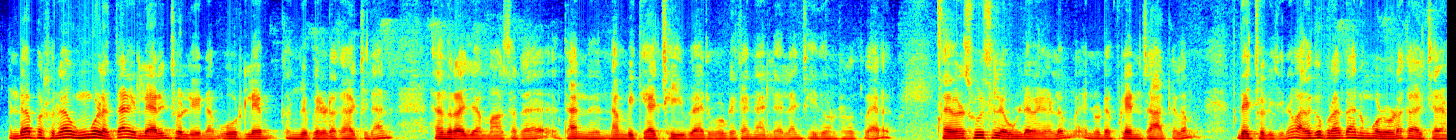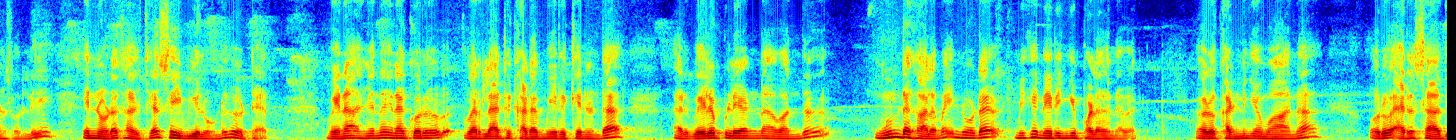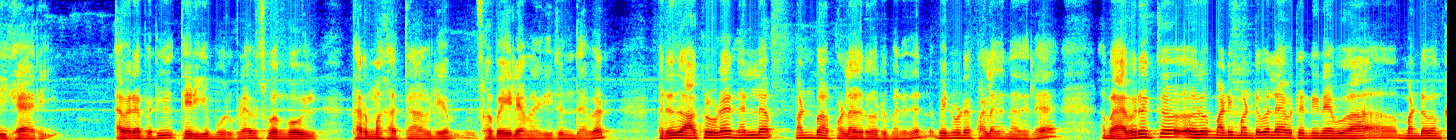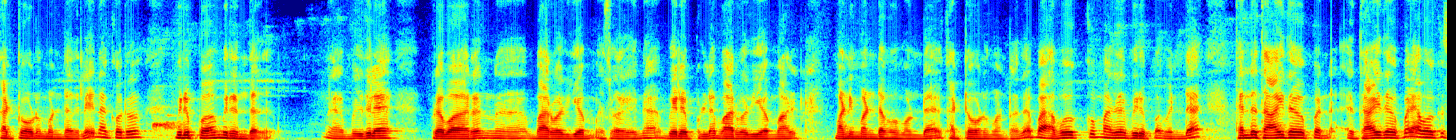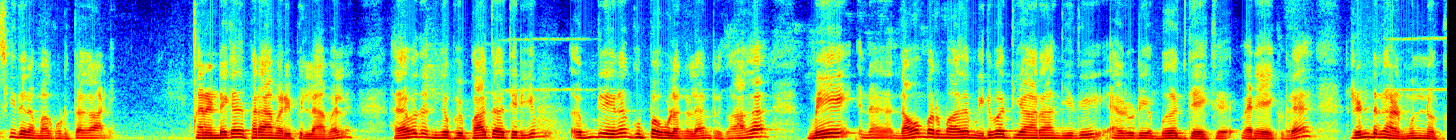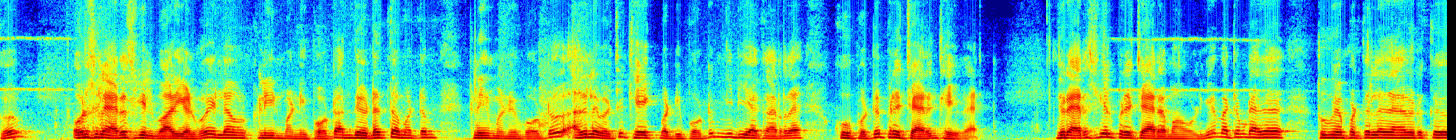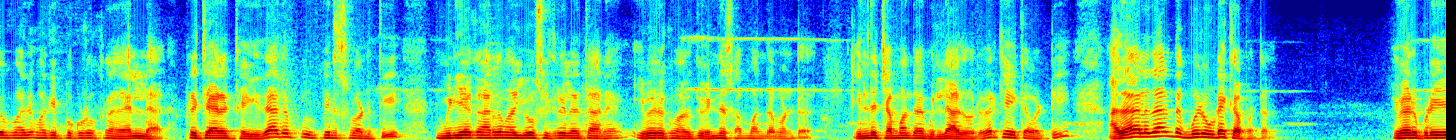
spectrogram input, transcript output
ரெண்டா அப்போ சொன்னால் உங்களைத்தான் எல்லாரும் சொல்லினோம் ஊர்லேயும் கொஞ்சம் பேரோட காய்ச்சி நான் நந்தராஜா மாசரை தான் நம்பிக்கையாக செய்வார். இவருடைய நல்ல எல்லாம் செய்து கொண்டிருக்கிறார். அதே சுவிஸில் உள்ளவர்களும் என்னோடய ஃப்ரெண்ட்ஸ் ஆக்களும் இதை சொல்லிச்சினோம். அதுக்கப்புறம் தான் உங்களோட காய்ச்சலான்னு சொல்லி என்னோட காய்ச்சல் செய்வியல் உண்டு கேட்டார். வேணா சொன்னால் எனக்கு ஒரு வரலாற்று கடமை இருக்கேன்னுண்டா வேலுப்பிள்ளை அண்ணா வந்து நீண்ட காலமாக என்னோட மிக நெருங்கி பழகினவர். ஒரு கண்ணியமான ஒரு அரசு அதிகாரி. அவரை பற்றி தெரியும் ஊருக்குள்ள அவர் சிவங்கோவில் தர்மகத்தாவிலே சபையிலேயும் அவர் இருந்தவர் பிறகு ஆக்களோட நல்ல பண்பாக பழகிற ஒரு மனிதன் பெண்ணோட பழகினதில். அப்போ அவருக்கு ஒரு மணிமண்டபம் இல்லை அவர்கிட்ட நினைவு ஆ, மண்டபம் கட்டணும்ன்றதில் எனக்கு ஒரு விருப்பம் இருந்தது. இதில் பிரபாகரன் பார்வதி அம்மா வேலைப்பிள்ளை பார்வதி அம்மாள் மணிமண்டபம் உண்ட கட்டணுமன்றது அப்போ அவருக்கும் அதை விருப்பம் என்ற தன் தாய் தகப்பன் தாய் தகப்பன் அவருக்கு சீதனமாக கொடுத்த காணி. நான் இன்றைக்கு அது பராமரிப்பு இல்லாமல் அதாவது நீங்கள் போய் பார்த்தா தெரியும் எந்த நேரம் குப்பை குளங்களான் இருக்கும் ஆக மே நவம்பர் மாதம் இருபத்தி ஆறாம் தேதி அவருடைய பர்த்டேக்கு வரையக்குள்ள ரெண்டு நாள் முன்னுக்கு ஒரு சில அரசியல்வாதிகள் போய் எல்லாம் க்ளீன் பண்ணி போட்டு அந்த இடத்த மட்டும் க்ளீன் பண்ணி போட்டு அதில் வச்சு கேக் பட்டி போட்டு மீடியாக்காரரை கூப்பிட்டு பிரச்சாரம் செய்வார். இது ஒரு அரசியல் பிரச்சாரமாக ஒழிய மற்றபடி அதை தூய்மைப்படுத்தல அவருக்கு மதி மதிப்பு கொடுக்குறது அல்ல. பிரச்சாரம் செய்து அதை பெருசுபடுத்தி மீடியாக்காரரும் அதை யோசிக்கிறதில்ல தானே. இவருக்கும் அதுக்கும் என்ன சம்பந்தம் உண்டு? எந்த சம்பந்தம் இல்லாத ஒருவர் கேட்க வட்டி அதால் தான் இந்த வீடு உடைக்கப்பட்டது. இவர் இப்படி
